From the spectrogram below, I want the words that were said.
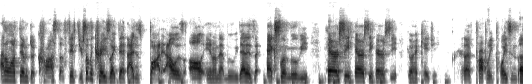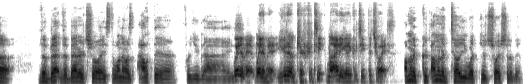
I don't want them to cross the fifty or something crazy like that. I just bought it. I was all in on that movie. That is an excellent movie. Heresy, heresy, heresy. Go ahead, KG. And I've properly poisoned. The Uh, the bet the better choice, the one that was out there for you guys. Wait a minute. Wait a minute. You're gonna critique mine. Or you're gonna critique the choice. I'm gonna I'm gonna tell you what your choice should have been.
